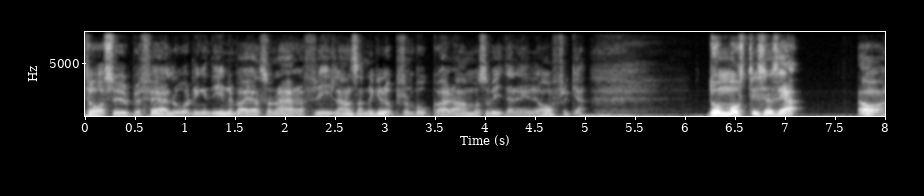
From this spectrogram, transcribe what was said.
ta sig ur befälordningen? Det innebär ju att sådana här frilansande grupper som Boko Haram och så vidare i Afrika. De måste ju så att säga ja,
